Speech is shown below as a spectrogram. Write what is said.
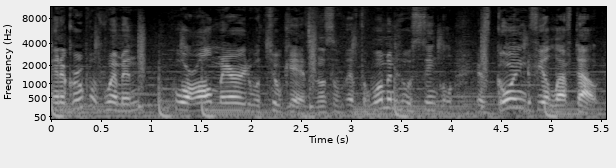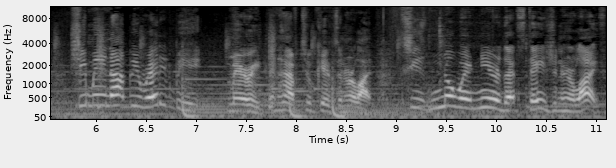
in a group of women who are all married with two kids. And if the woman who is single is going to feel left out, she may not be ready to be married and have two kids in her life. She's nowhere near that stage in her life.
